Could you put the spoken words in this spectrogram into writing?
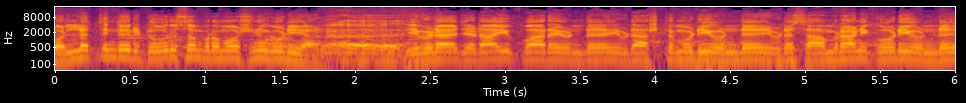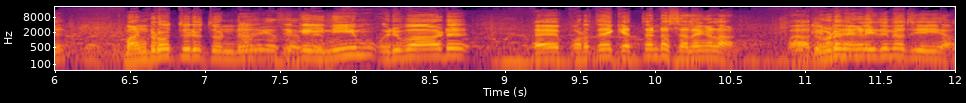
കൊല്ലത്തിന്റെ ഒരു ടൂറിസം പ്രൊമോഷനും കൂടിയാണ്. ഇവിടെ ജഡായുപ്പാറയുണ്ട് ഇവിടെ അഷ്ടമുടിയുണ്ട് ഇവിടെ സാമ്പ്രാണിക്കോടിയുണ്ട് മൺട്രോത്തുരുത്തുണ്ട് ഇതൊക്കെ ഇനിയും ഒരുപാട് പുറത്തേക്ക് എത്തേണ്ട സ്ഥലങ്ങളാണ്. അതുകൊണ്ട് അതുകൂടെ ഞങ്ങൾ ഇതിനകത്ത് ചെയ്യാം.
